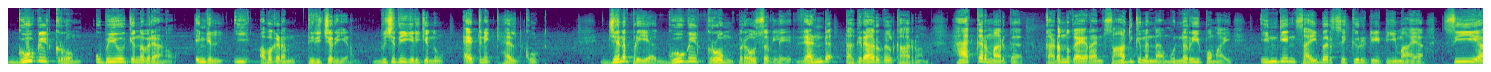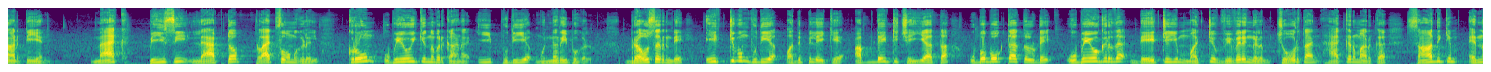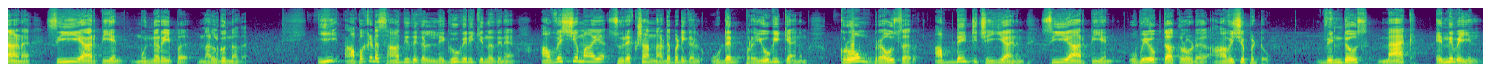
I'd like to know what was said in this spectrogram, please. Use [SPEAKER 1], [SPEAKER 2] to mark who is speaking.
[SPEAKER 1] Google Chrome ഉപയോഗിക്കുന്നവരാണോ? എങ്കിൽ ഈ അപകടം തിരിച്ചറിയണം. വിശദീകരിക്കുന്നു എത്നിക് ഹെൽത്ത് കോഡ് ജനപ്രിയ ഗൂഗിൾ ക്രോം ബ്രൗസറിലെ രണ്ട് തകരാറുകൾ കാരണം ഹാക്കർമാർക്ക് കടന്നുകയറാൻ സാധിക്കുമെന്ന മുന്നറിയിപ്പുമായി ഇന്ത്യൻ സൈബർ സെക്യൂരിറ്റി ടീമായ C R T N Mac PC C ലാപ്ടോപ്പ് പ്ലാറ്റ്ഫോമുകളിൽ ക്രോം ഉപയോഗിക്കുന്നവർക്കാണ് ഈ പുതിയ മുന്നറിയിപ്പുകൾ. ബ്രൗസറിന്റെ ഏറ്റവും പുതിയ പതിപ്പിലേക്ക് അപ്ഡേറ്റ് ചെയ്യാത്ത ഉപഭോക്താക്കളുടെ ഉപയോഗൃത ഡേറ്റയും മറ്റു വിവരങ്ങളും ചോർത്താൻ ഹാക്കർമാർക്ക് സാധിക്കും എന്നാണ് സി ആർ ടി എൻ മുന്നറിയിപ്പ് നൽകുന്നത്. ഈ അപകട സാധ്യതകൾ ലഘൂകരിക്കുന്നതിന് ആവശ്യമായ സുരക്ഷാ നടപടികൾ ഉടൻ പ്രയോഗിക്കാനും ക്രോം ബ്രൗസർ അപ്ഡേറ്റ് ചെയ്യാനും സി ആർ ടി എൻ ഉപയോക്താക്കളോട് ആവശ്യപ്പെട്ടു. വിൻഡോസ് മാക് എന്നിവയിൽ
